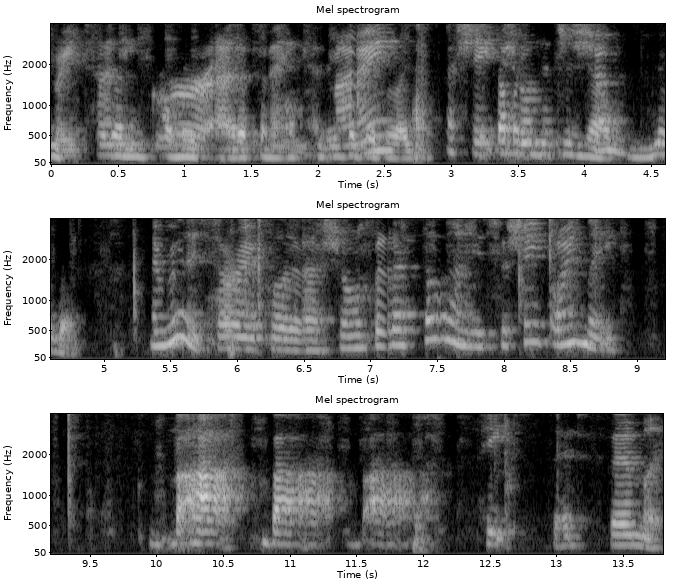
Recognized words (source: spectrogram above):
Great tiny grrr out of thing. And mine, a sheep show. I'm really sorry, I apologize, Sean, but our salon is for sheep only. Bah, bah, bah, Pete said firmly.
